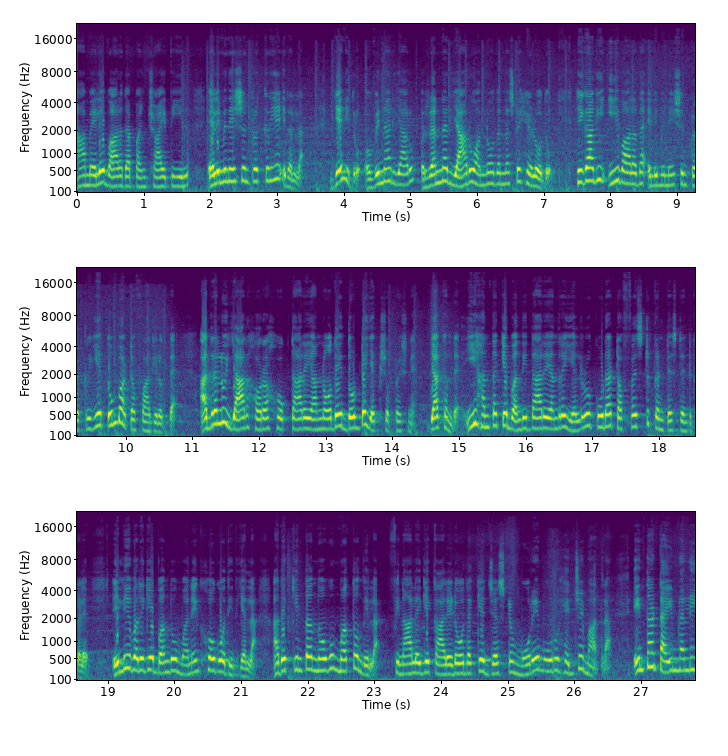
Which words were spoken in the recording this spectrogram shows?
ಆಮೇಲೆ ವಾರದ ಪಂಚಾಯಿತಿ ಎಲಿಮಿನೇಷನ್ ಪ್ರಕ್ರಿಯೆ ಇರಲ್ಲ. ಏನಿದ್ರು ವಿನ್ನರ್ ಯಾರು, ರನ್ನರ್ ಯಾರು ಅನ್ನೋದನ್ನಷ್ಟೇ ಹೇಳೋದು. ಹೀಗಾಗಿ ಈ ವಾರದ ಎಲಿಮಿನೇಷನ್ ಪ್ರಕ್ರಿಯೆ ತುಂಬಾ ಟಫ್ ಆಗಿರುತ್ತೆ. ಅದರಲ್ಲೂ ಯಾರು ಹೊರ ಹೋಗ್ತಾರೆ ಅನ್ನೋದೇ ದೊಡ್ಡ ಯಕ್ಷ ಪ್ರಶ್ನೆ. ಯಾಕಂದ್ರೆ ಈ ಹಂತಕ್ಕೆ ಬಂದಿದ್ದಾರೆ ಅಂದ್ರೆ ಎಲ್ಲರೂ ಕೂಡ ಟಫೆಸ್ಟ್ ಕಂಟೆಸ್ಟೆಂಟ್ಗಳೇ ಇಲ್ಲಿವರೆಗೆ ಬಂದು ಮನೆಗೆ ಹೋಗೋದಿದೆಯಲ್ಲ, ಅದಕ್ಕಿಂತ ನೋವು ಮತ್ತೊಂದಿಲ್ಲ. ಫಿನಾಲೆಗೆ ಕಾಲಿಡೋದಕ್ಕೆ ಜಸ್ಟ್ ಮೂರೇ ಮೂರು ಹೆಜ್ಜೆ ಮಾತ್ರ. ಇಂಥ ಟೈಮ್ನಲ್ಲಿ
